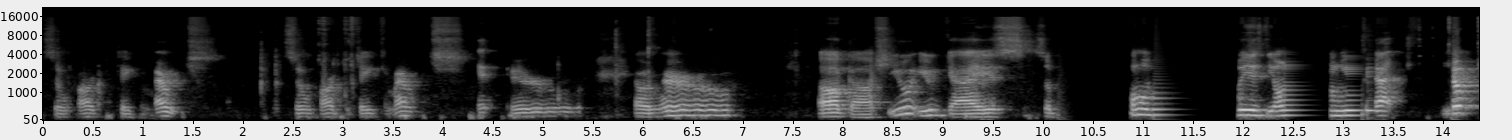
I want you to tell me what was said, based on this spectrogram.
so hard to take him out. So hard to take him out. Oh, no. Oh gosh, you you guys. So Bumblebee is the only new got. Nope.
